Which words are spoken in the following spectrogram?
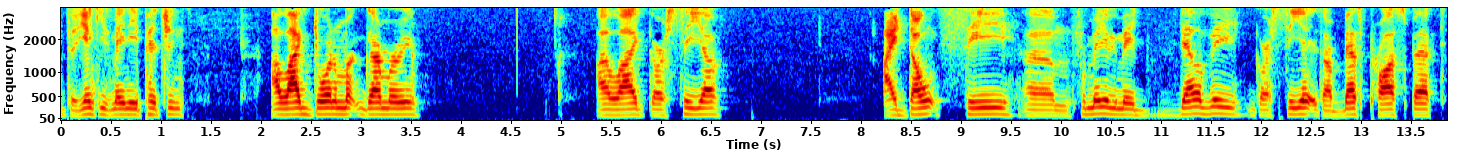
the Yankees may need pitching. I like Jordan Montgomery. I like Garcia. I don't see, um, for many of you, may Deivi Garcia is our best prospect.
